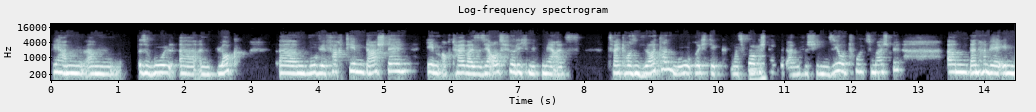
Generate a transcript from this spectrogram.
Wir haben ähm, sowohl äh, einen Blog, wo wir Fachthemen darstellen, eben auch teilweise sehr ausführlich mit mehr als 2000 Wörtern, wo richtig was mhm. vorgestellt wird an verschiedenen SEO-Tools zum Beispiel. Ähm, dann haben wir eben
